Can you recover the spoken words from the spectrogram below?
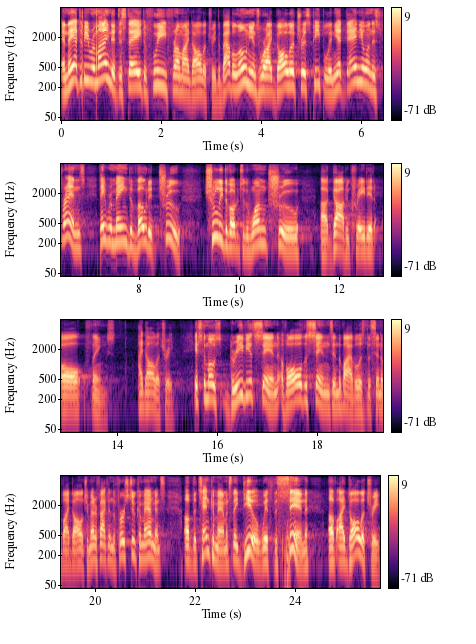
And they had to be reminded to stay, to flee from idolatry. The Babylonians were idolatrous people, and yet Daniel and his friends they remained devoted, true, truly devoted to the one true uh, God who created all things. Idolatry. It's the most grievous sin of all the sins in the Bible is the sin of idolatry. Matter of fact, in the first two commandments of the Ten Commandments, they deal with the sin of idolatry.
